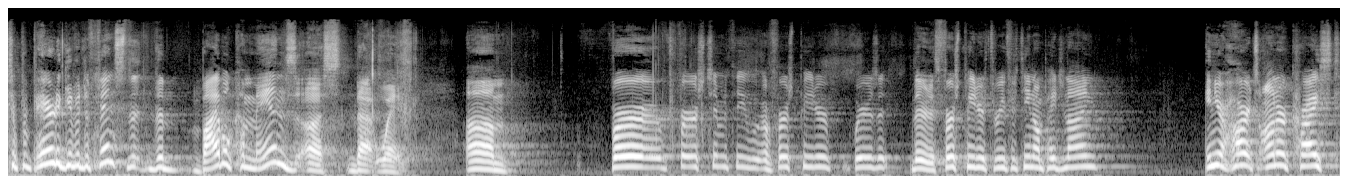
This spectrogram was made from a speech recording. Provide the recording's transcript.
to prepare to give a defense. The, the Bible commands us that way. Um, for First Timothy or First Peter, where is it? There it is. First Peter three fifteen on page nine. In your hearts, honor Christ.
